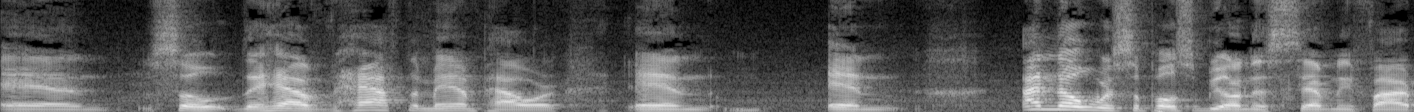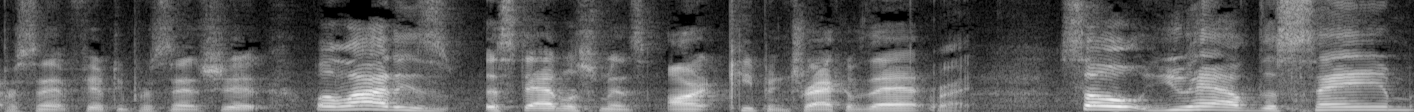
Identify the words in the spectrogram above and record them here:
and so they have half the manpower, and and I know we're supposed to be on this seventy five percent, fifty percent shit, but a lot of these establishments aren't keeping track of that. right. So you have the same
